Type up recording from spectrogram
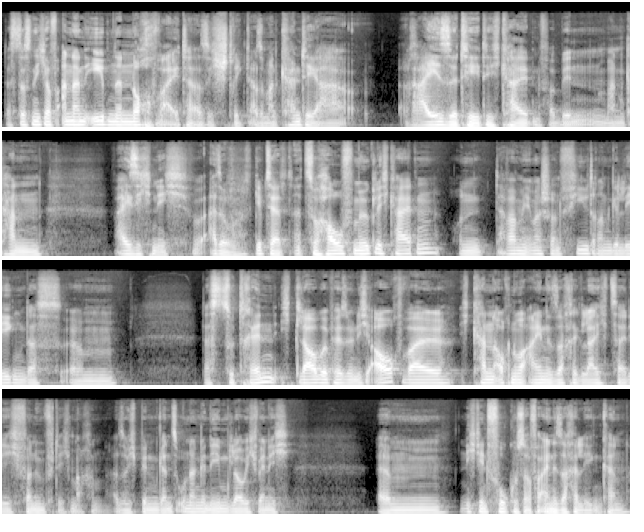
dass das nicht auf anderen Ebenen noch weiter sich strickt. Also man könnte ja Reisetätigkeiten verbinden, man kann, weiß ich nicht, also gibt es ja zuhauf Möglichkeiten und da war mir immer schon viel dran gelegen, dass ähm, das zu trennen. Ich glaube persönlich auch, weil ich kann auch nur eine Sache gleichzeitig vernünftig machen. Also ich bin ganz unangenehm, glaube ich, wenn ich ähm, nicht den Fokus auf eine Sache legen kann.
